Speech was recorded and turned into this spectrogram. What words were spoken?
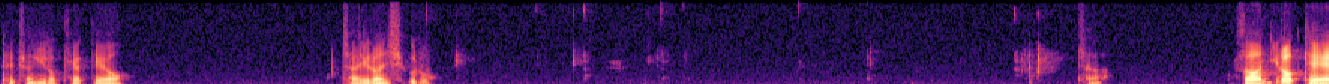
대충 이렇게 할게요. 자, 이런 식으로. 자, 우선 이렇게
